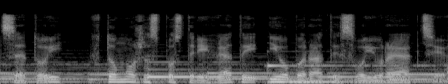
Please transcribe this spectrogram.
це той, хто може спостерігати і обирати свою реакцію.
